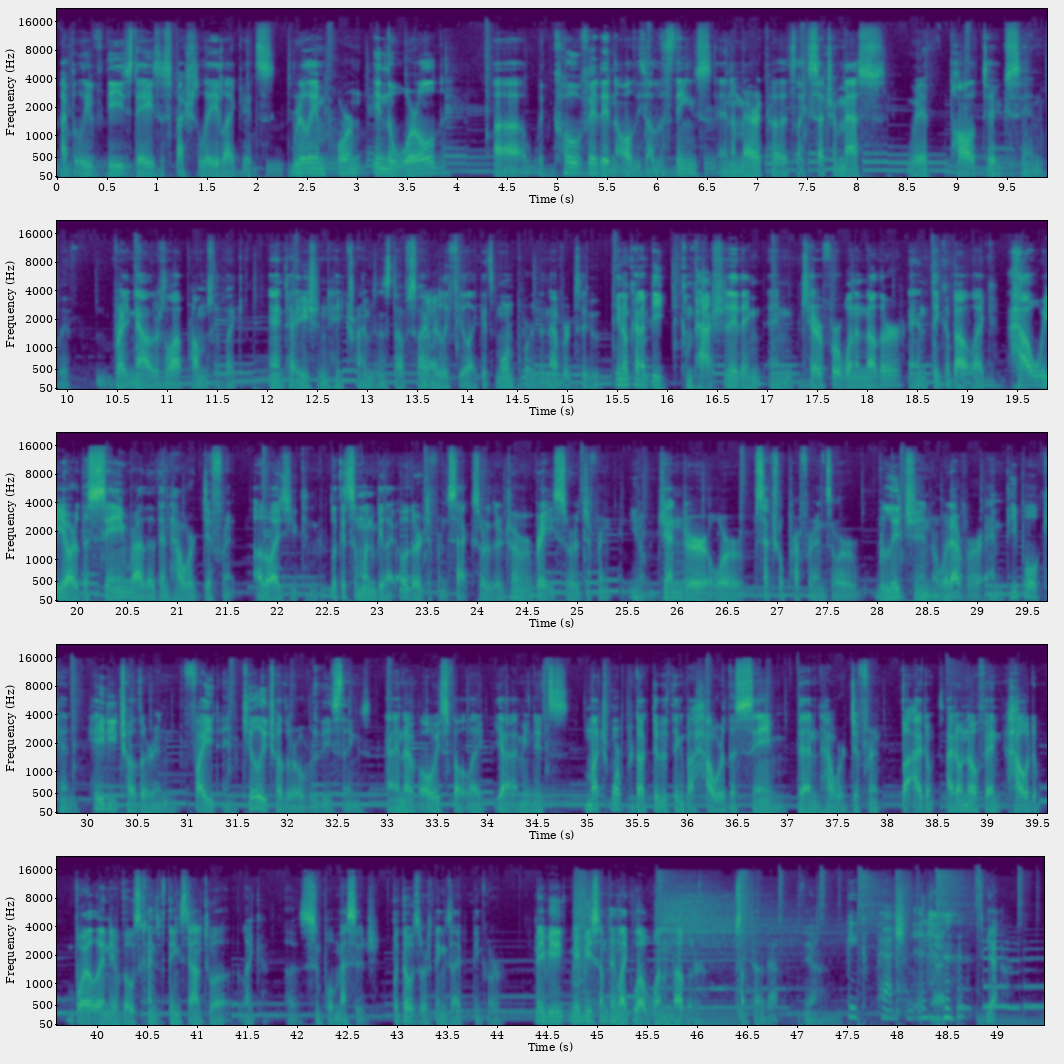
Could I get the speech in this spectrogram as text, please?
I believe these days, especially, like it's really important in the world uh, with COVID and all these other things in America. It's like such a mess with politics and with right now. There's a lot of problems with like anti-Asian hate crimes and stuff. So I really feel like it's more important than ever to you know kind of be compassionate and, and care for one another and think about like how we are the same rather than how we're different. Otherwise, you can look at someone and be like, oh, they're a different sex or they're a different race or a different you know gender or sexual preference or religion or whatever, and people can hate each other and fight and kill each other over these things. And I've always felt like, yeah, I mean, it's much more productive to think about how we're the same than how we're different. But I don't, I don't know if any, how to boil any of those kinds of things down to a like a simple message. But those are things I think are maybe maybe something like love one another, something like that. Yeah, Be compassionate. yeah.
